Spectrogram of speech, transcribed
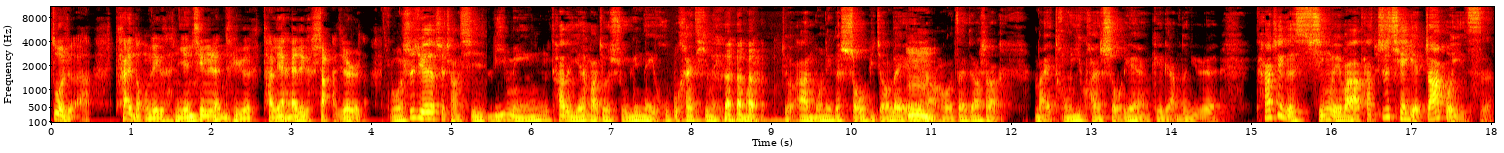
作者啊，太懂这个年轻人这个谈恋爱这个傻劲儿了。我是觉得这场戏，黎明他的演法就属于哪壶不开提哪壶嘛，就按摩那个手比较累，然后再加上买同一款手链给两个女人。他这个行为吧，他之前也扎过一次。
